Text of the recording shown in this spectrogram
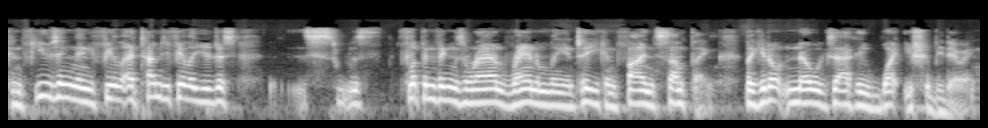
confusing and you feel at times you feel like you're just flipping things around randomly until you can find something. Like you don't know exactly what you should be doing.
